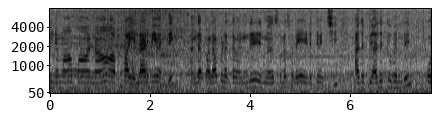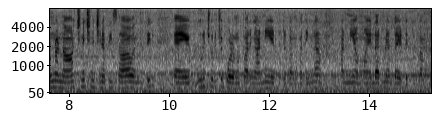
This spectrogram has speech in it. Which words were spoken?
பின்ன மாமா நான் அப்பா எல்லாருமே வந்து அந்த பலாப்பழத்தை வந்து ம- சொல சொலையாக எடுத்து வச்சு அது அதுக்கு வந்து ஒன்றொன்னா சின்ன சின்ன சின்ன பீஸாக வந்துட்டு உரிச்சு உரிச்சு போடணும். பாருங்கள் அண்ணி எடுத்துகிட்டு இருக்காங்க பார்த்தீங்களா அண்ணி அம்மா எல்லாருமே அதான் எடுத்துகிட்டு இருக்காங்க.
